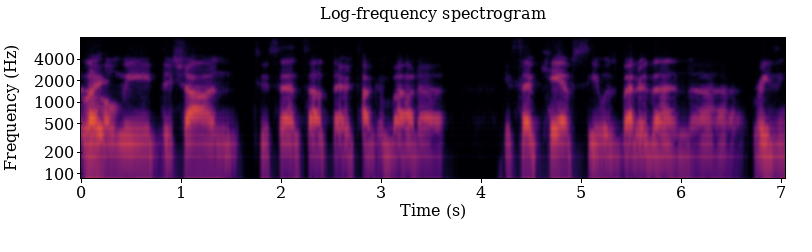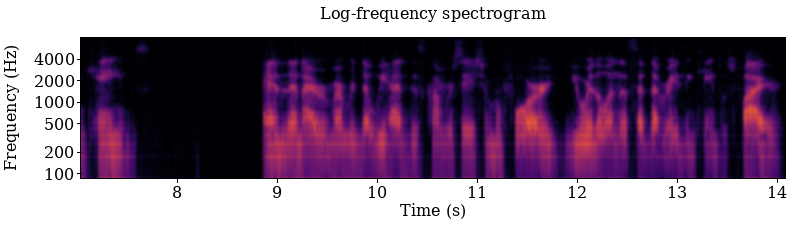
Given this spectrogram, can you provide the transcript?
the like homie Deshaun Two Cents out there talking about uh he said KFC was better than uh Raising Cane's. And then I remembered that we had this conversation before. You were the one that said that Raising Cane's was fire,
